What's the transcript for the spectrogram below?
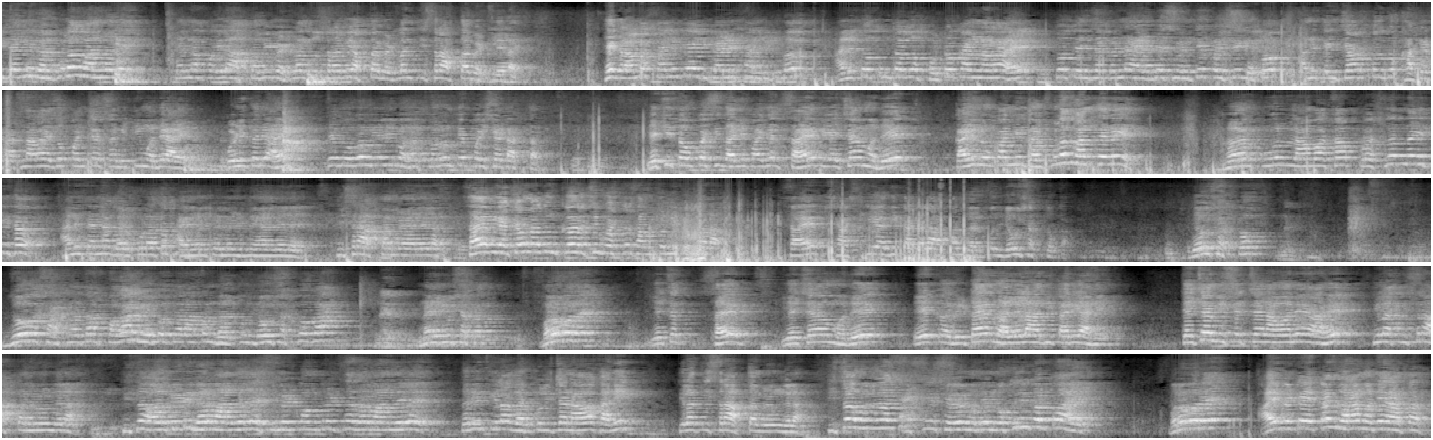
की ज्यांनी घरकुलच बांधलं नाही त्यांना पहिला हप्ता बी भेटला दुसरा बी हप्ता भेटला आणि तिसरा हप्ता भेटलेला आहे. हे ग्रामस्थांनी त्या ठिकाणी सांगितलं आणि तो तुमचा जो फोटो काढणारा आहे तो त्यांच्याकडनं ऍडजस्टमेंटचे पैसे घेतो आणि त्यांच्यावर तो जो खाते टाकणारा आहे जो पंचायत समितीमध्ये आहे कोणीतरी आहे ते दोघं मिळी भगत करून ते पैसे टाकतात. याची चौकशी झाली पाहिजे. साहेब याच्यामध्ये काही लोकांनी घरकुलच बांधले नाही घरकुल नावाचा प्रश्नच नाही तिथं. आणि त्यांना घरकुलाचं फायनल पेमेंट मिळालेलं आहे. तिसरा हप्ता मिळालेला. साहेब याच्याहून अजून करची गोष्ट सांगतो मी तुम्हाला. साहेब शासकीय अधिकाऱ्याला आपण घरकुल देऊ शकतो का? देऊ शकतो? जो शासनाचा पगार घेतो त्याला आपण घरकुल देऊ शकतो का? नाही. देऊ शकत. बरोबर आहे? याच्यात साहेब याच्यामध्ये एक रिटायर झालेला अधिकारी आहे. त्याच्या मिसेसच्या नावाने आहे. तिला तिसरा हप्ता मिळून गेला. तिचं ऑलरेडी घर बांधलेलं आहे. सिमेंट कॉन्क्रीटचं घर बांधलेलं आहे. तरी तिला घरकुलीच्या नावाखाली तिला तिसरा हप्ता मिळून गेला. तिचा मुलगा शासकीय सेवेमध्ये नोकरी करतो आहे. बरोबर आहे? आई बेटे एकाच घरामध्ये राहतात.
